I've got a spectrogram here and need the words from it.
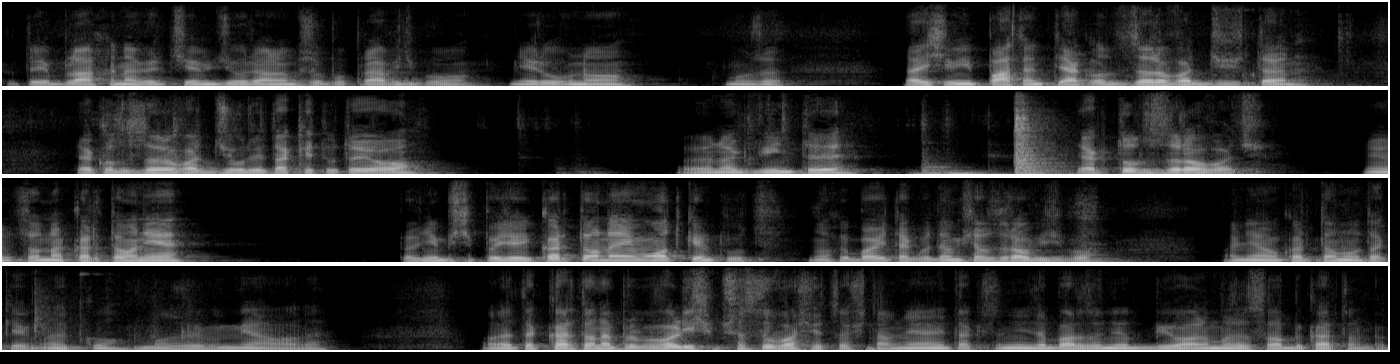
Tutaj blachę nawierciłem dziurę, ale muszę poprawić, bo nierówno. Może dajcie mi patent, jak odwzorować dziś ten, jak odwzorować dziury takie tutaj o, e, na gwinty. Jak to odwzorować? Nie wiem co, na kartonie? Pewnie byście powiedzieli kartonem i młotkiem tłuc. No chyba i tak będę musiał zrobić, bo ale nie mam kartonu takiego. Może bym miał, ale. Ale tak kartonem próbowaliśmy, przesuwa się coś tam, nie? I tak nie za bardzo nie odbiło, ale może słaby karton był.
